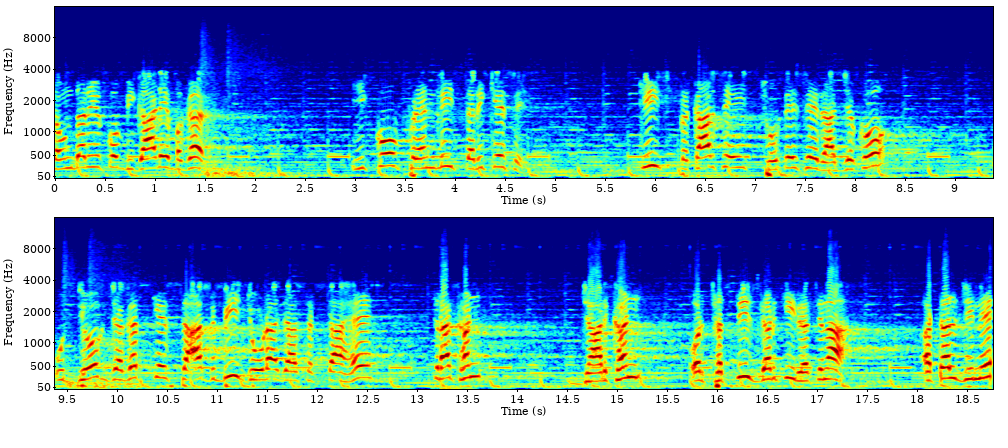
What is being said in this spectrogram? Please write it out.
सौंदर्य को बिगाड़े बगैर इको फ्रेंडली तरीके से किस प्रकार से इस छोटे से राज्य को उद्योग जगत के साथ भी जोड़ा जा सकता है? उत्तराखंड, झारखंड और छत्तीसगढ़ की रचना अटल जी ने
